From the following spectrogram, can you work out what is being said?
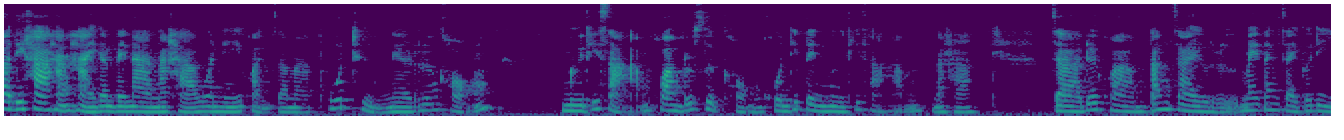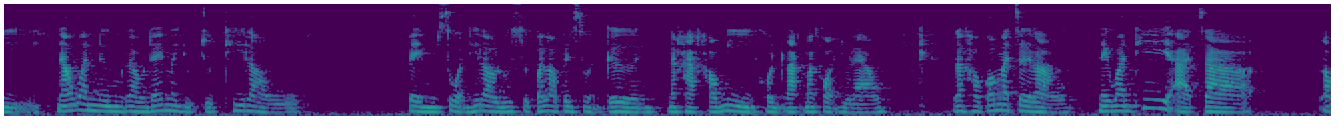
วัสดีค่ะห่างหายกันไปนานนะคะ วันนี้ขวัญจะมาพูดถึงในเรื่องของมือที่สามความรู้สึกของคนที่เป็นมือที่สามนะคะจะด้วยความตั้งใจหรือไม่ตั้งใจก็ดีนะวันหนึ่งเราได้มาอยู่จุดที่เรา เป็นส่วนที่เรารู้สึกว่าเราเป็นส่วนเกินนะคะเขามีคนรักมาก่อนอยู่แล้ว แล้วเขาก็มาเจอเราในวันที่อาจจะ เรา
